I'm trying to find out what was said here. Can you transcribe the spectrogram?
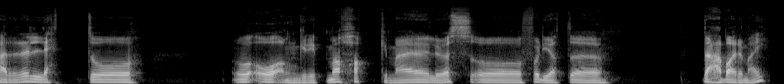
Her er det lett å, å, å angripe meg, hakke meg løs, og fordi at uh, det er bare meg.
